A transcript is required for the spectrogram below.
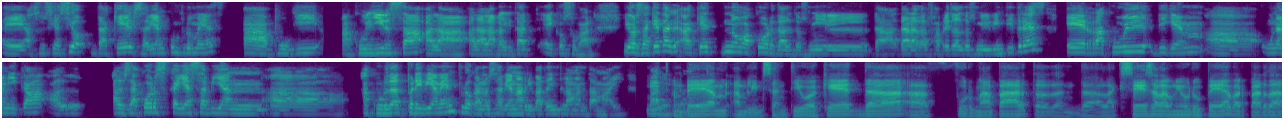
eh, associació de què ells s'havien compromès uh, pugui acollir-se a, la, a la legalitat eh, kosovar. Llavors, aquest, aquest nou acord del 2000, d'ara, del febrer del 2023, eh, recull, diguem, uh, una mica el, els acords que ja s'havien eh, acordat prèviament però que no s'havien arribat a implementar mai. I vale, també amb, amb l'incentiu aquest de uh, formar part de, de l'accés a la Unió Europea per part de,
